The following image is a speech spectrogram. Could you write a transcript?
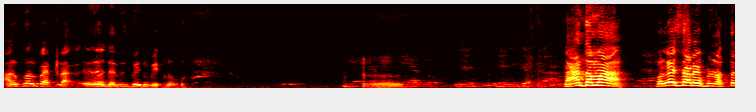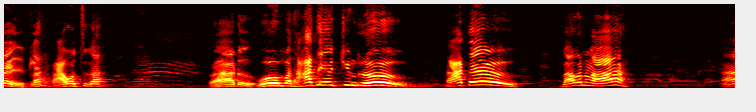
అనుకోని పెట్టల. ఏదో జరిగిపోయింది పెట్టినావు. కాంతమ్మా పుల్లయ్య సార్ ఎప్పుడు వస్తారా ఇట్లా? రావచ్చుగా? రాడు. ఓ మా తాతయ్య వచ్చిండ్రు. తాతయ్య బాగున్నావా? ఆ.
